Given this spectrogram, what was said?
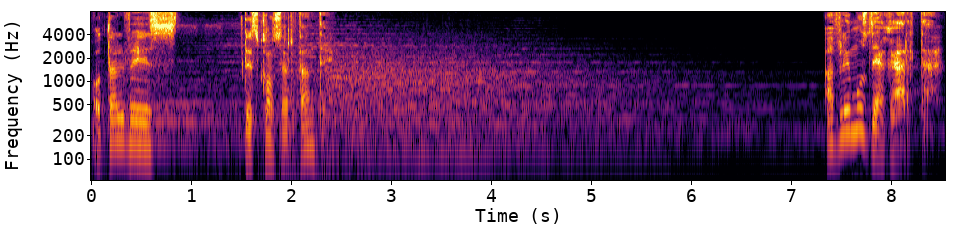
O tal vez desconcertante. Hablemos de Agartha,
